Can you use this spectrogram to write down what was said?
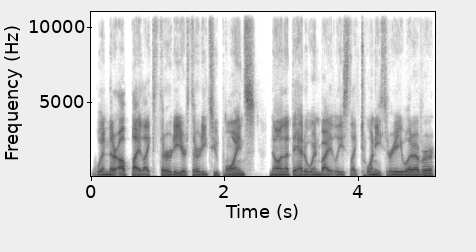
when they're up by like 30 or 32 points, knowing that they had to win by at least like 23, whatever.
